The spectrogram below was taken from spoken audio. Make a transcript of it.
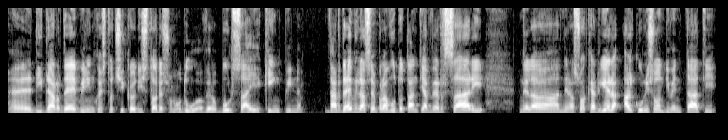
eh, di Daredevil in questo ciclo di storie sono due, ovvero Bullseye e Kingpin. Daredevil ha sempre avuto tanti avversari nella, nella sua carriera, alcuni sono diventati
